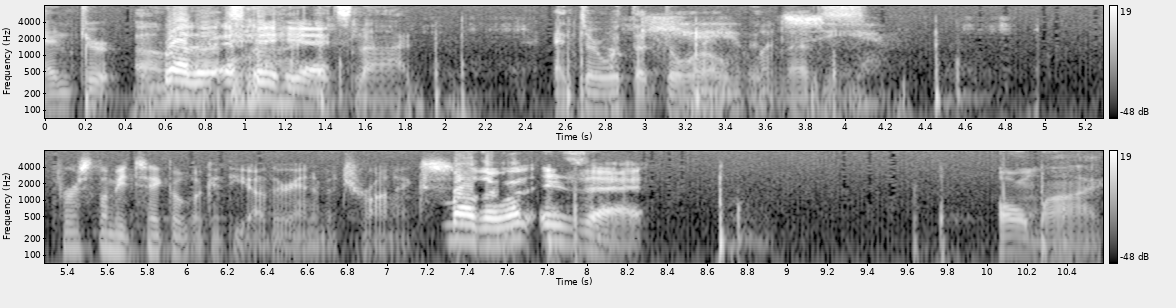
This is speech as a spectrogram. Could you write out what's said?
Enter. Oh, Brother, no, it's not. yeah. It's not. Enter with the door Okay, open. let's That's see. First, let me take a look at the other animatronics. Brother, what is that? oh my.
